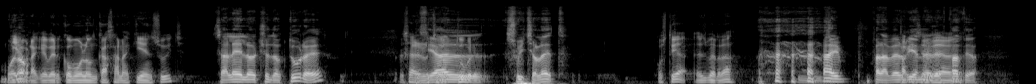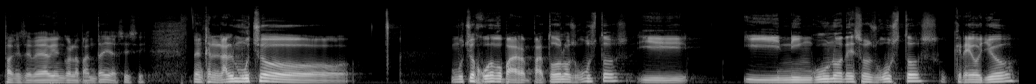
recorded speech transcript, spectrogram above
Bueno, y habrá que ver cómo lo encajan aquí en Switch. Sale el 8 de octubre, ¿eh? Sale el 8 de octubre. Switch OLED. Hostia, es verdad. para ver bien el espacio. Para que se vea bien con la pantalla, sí, sí. En general, mucho. Mucho juego para, todos los gustos y, y ninguno de esos gustos, creo yo,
